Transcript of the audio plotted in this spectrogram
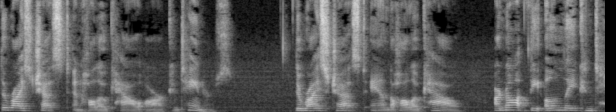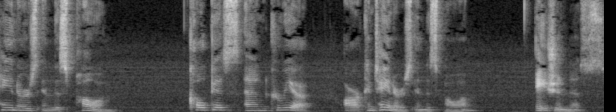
The rice chest and hollow cow are containers. The rice chest and the hollow cow are not the only containers in this poem. Colchis and Korea are containers in this poem. Asianness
